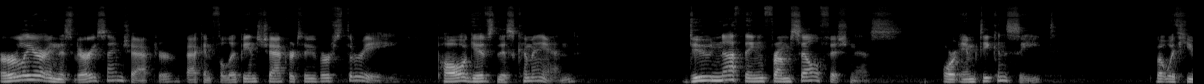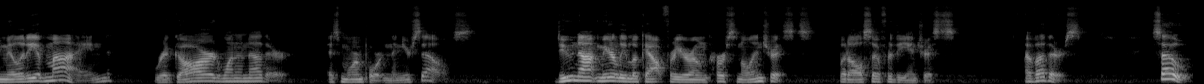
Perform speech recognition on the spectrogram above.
Earlier in this very same chapter, back in Philippians chapter 2 verse 3, Paul gives this command, do nothing from selfishness or empty conceit, but with humility of mind, regard one another as more important than yourselves. Do not merely look out for your own personal interests, but also for the interests of others. So,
